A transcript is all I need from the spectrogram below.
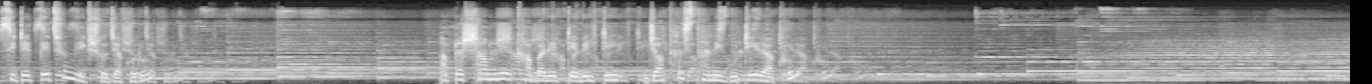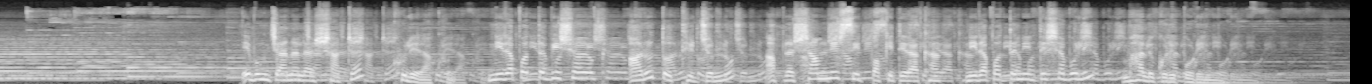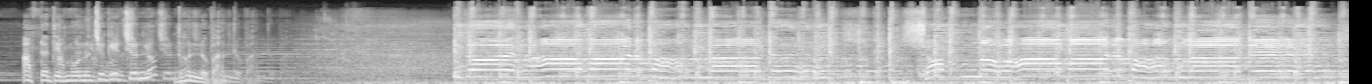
সিটের পেছন দিক সোজা করুন। আপনার সামনের খাবারের টেবিলটি যথাস্থানে গুটিয়ে রাখুন। এবং জানালার শাটার খুলে রাখুন। নিরাপত্তা বিষয়ক আরও তথ্যের জন্য আপনার সামনের সিট পকেটে রাখা নিরাপত্তা নির্দেশাবলী ভালো করে পড়ে নিন। আপনাদের মনোযোগের জন্য ধন্যবাদ।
